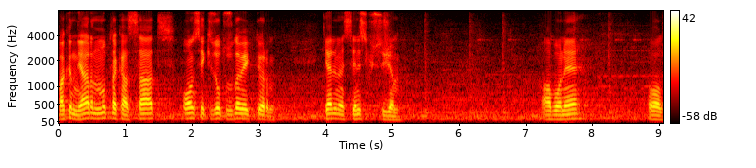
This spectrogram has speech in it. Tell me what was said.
Bakın yarın mutlaka saat 18.30'da bekliyorum. Gelmezseniz küseceğim. Abone ol.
